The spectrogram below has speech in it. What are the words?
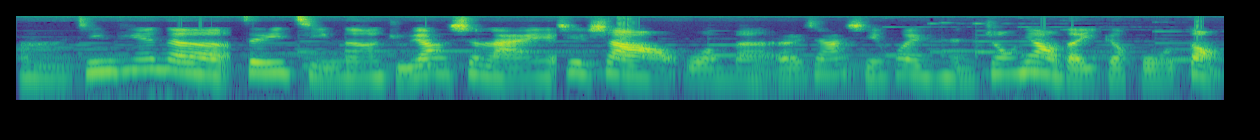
嗯，今天的这一集呢，主要是来介绍我们儿家协会很重要的一个活动。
